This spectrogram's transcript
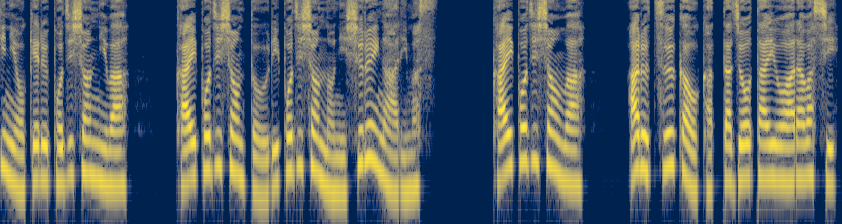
引におけるポジションには、買いポジションと売りポジションの2種類があります。買いポジションは、ある通貨を買った状態を表し、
